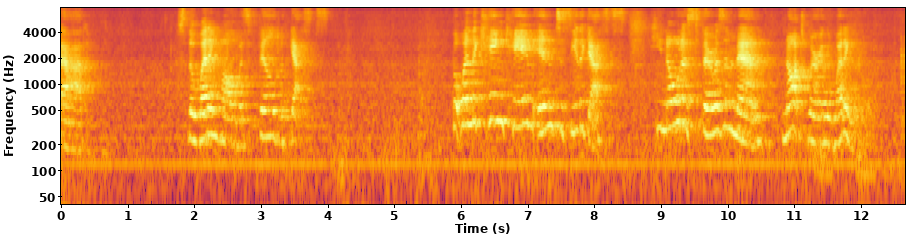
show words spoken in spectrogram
bad. So the wedding hall was filled with guests. But when the king came in to see the guests, he noticed there was a man not wearing a wedding robe.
